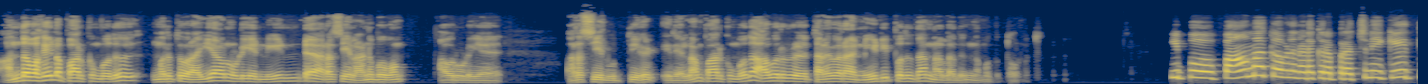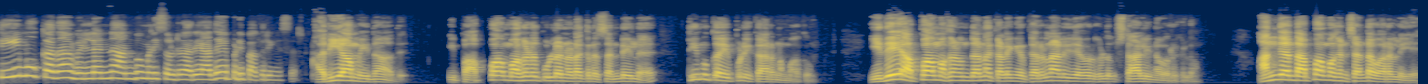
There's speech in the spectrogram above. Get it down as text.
அந்த வகையில் பார்க்கும்போது மருத்துவர் ஐயாவினுடைய நீண்ட அரசியல் அனுபவம் அவருடைய அரசியல் உத்திகள் இதெல்லாம் பார்க்கும்போது அவர் தலைவராக நீடிப்பது தான் நல்லதுன்னு நமக்கு தோணுது. இப்போ பாமகவுல நடக்கிற பிரச்சனைக்கே திமுக தான் வில்லன்னு அன்புமணி சொல்றாரு அதை எப்படி பாக்குறீங்க சார்? அறியாமை தான் அது. இப்போ அப்பா மகனுக்குள்ள நடக்கிற சண்டையில திமுக எப்படி காரணமாகும்? இதே அப்பா மகனும் தானே கலைஞர் கருணாநிதி அவர்களும் ஸ்டாலின் அவர்களும். அங்க அந்த அப்பா மகன் சண்டை வரலையே?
